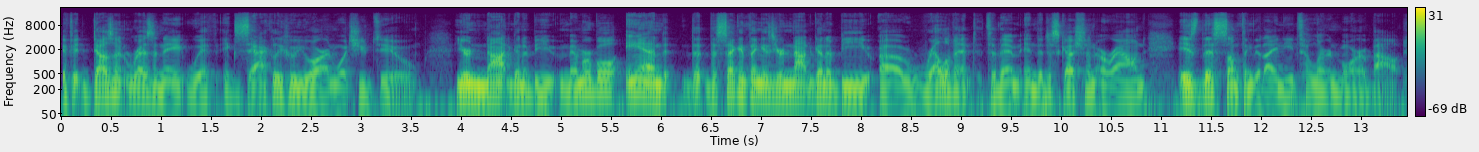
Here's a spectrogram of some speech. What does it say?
if it doesn't resonate with exactly who you are and what you do, you're not going to be memorable. And the, the second thing is you're not going to be uh, relevant to them in the discussion around is this something that I need to learn more about?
